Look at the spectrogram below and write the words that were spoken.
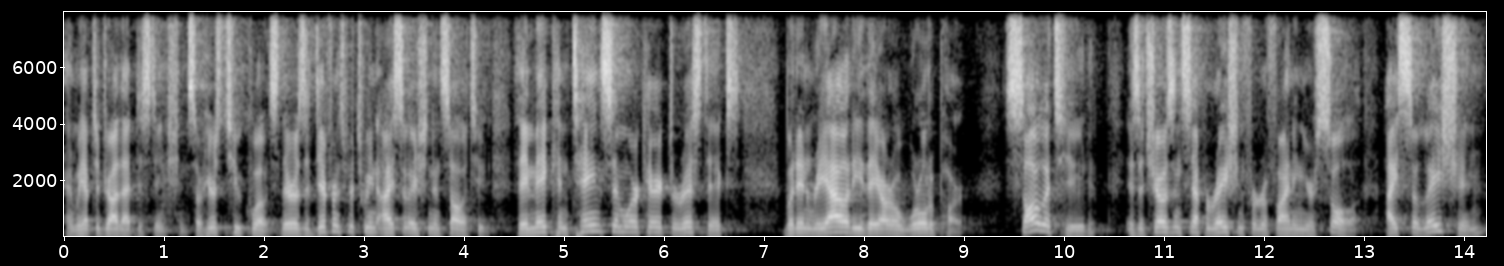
and we have to draw that distinction. So here's two quotes There is a difference between isolation and solitude. They may contain similar characteristics, but in reality, they are a world apart. Solitude is a chosen separation for refining your soul. Isolation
